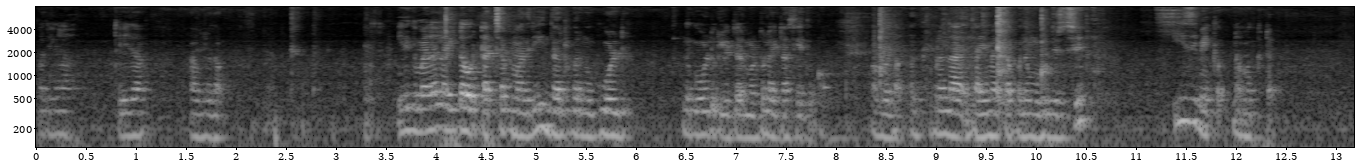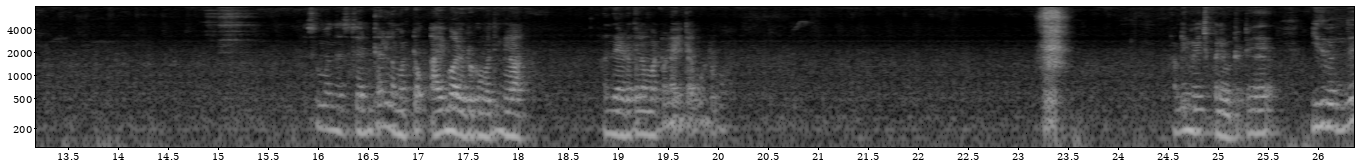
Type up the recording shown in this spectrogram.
பார்த்தீங்களா தெரியுதா? அவ்வளோதான் இதுக்கு மேலே லைட்டாக ஒரு டச்சப் மாதிரி இந்த பாருங்கள் கோல்டு இந்த கோல்டு கிளிட்டர் மட்டும் லைட்டாக சேர்த்துக்கும் அவ்வளோதான் அதுக்கப்புறம் இந்த ஐ மேக்கப் வந்து முடிஞ்சிருச்சு. ஈஸி மேக்கப் நம்மக்கிட்ட சும்மா இந்த சென்டரில் மட்டும் ஐபால் இருக்கும் பார்த்தீங்களா அந்த இடத்துல மட்டும் லைட்டாக போட்டுருவோம் அப்படியே மேட்ச் பண்ணி விட்டுட்டு இது வந்து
